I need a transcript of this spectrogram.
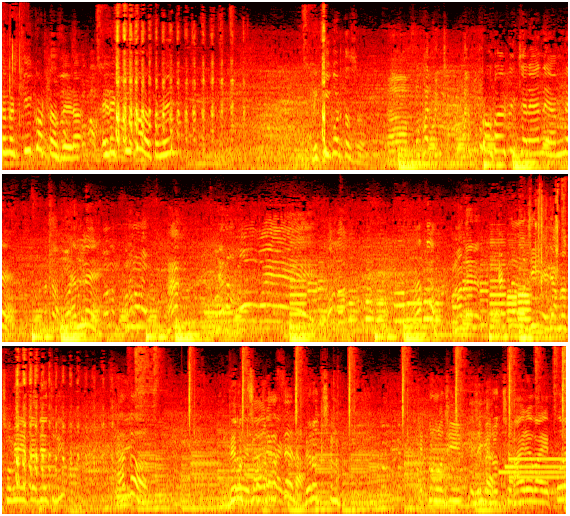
জন্য কি করতেছো? এটা এটা কি করো তুমি? কি করতেছো? প্রোফাইল পিকচার এনে এমনে? এমনে? আমাদের টেকনোলজি এই যে আমরা ছবি এটা দিয়ে তুলি। বেরোচ্ছে না? বেরোচ্ছে না। টেকনোলজি এই যে বেরোচ্ছে আরে ভাই পুরো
